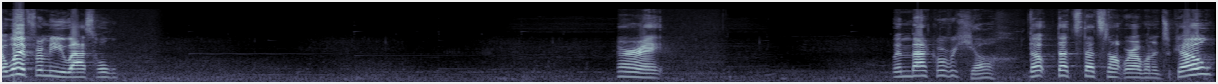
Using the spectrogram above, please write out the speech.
Stay away from me, you asshole. Alright. Swim back over here. Nope, that's that's not where I wanted to go.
